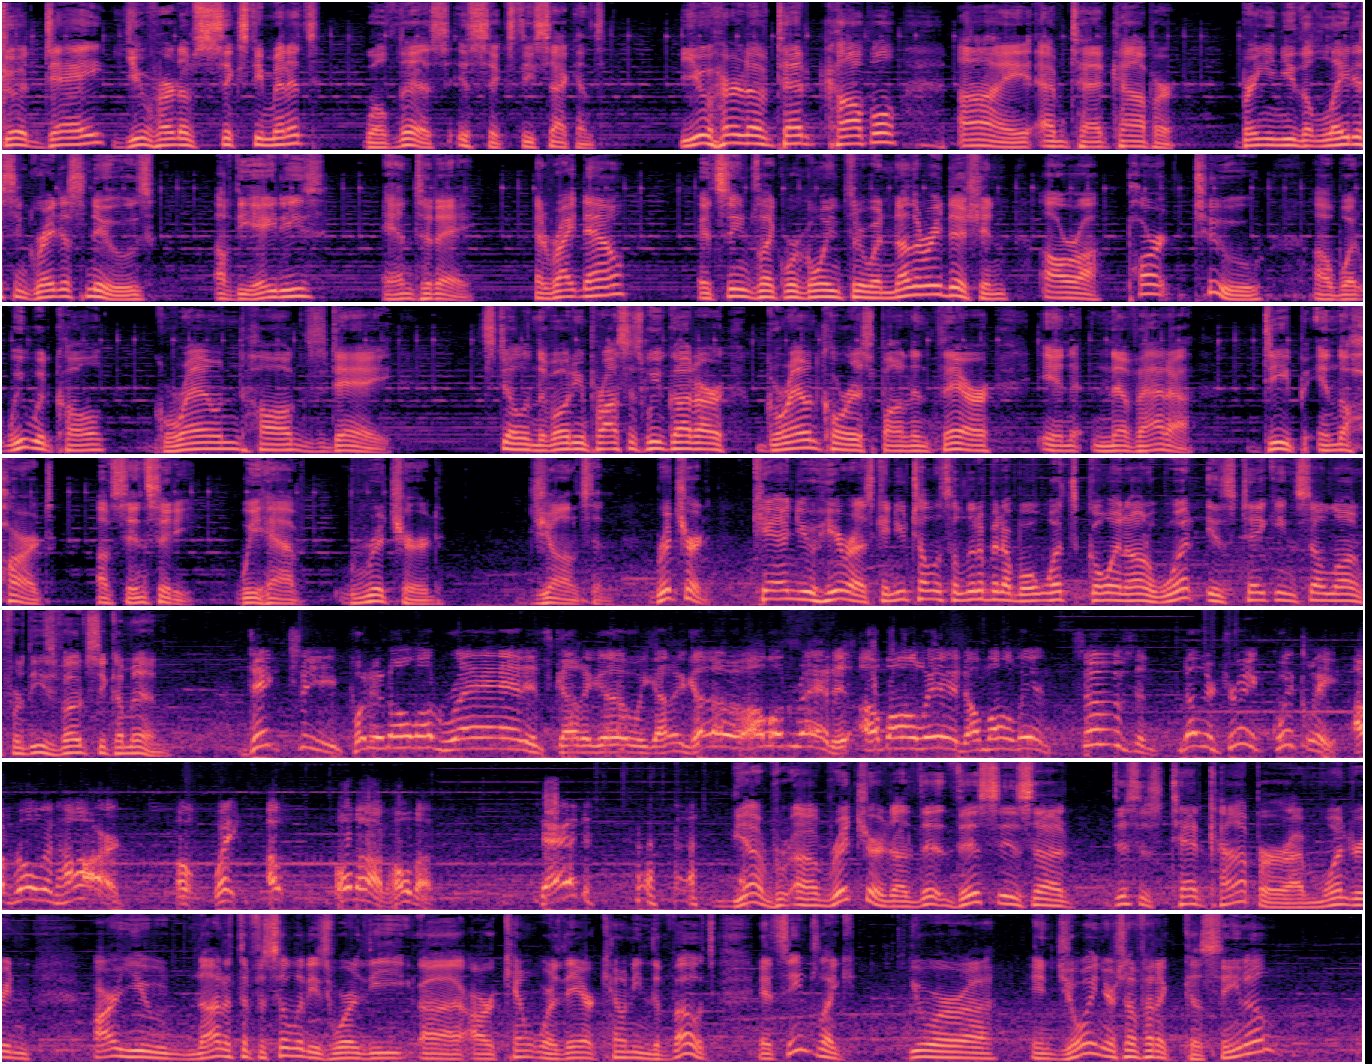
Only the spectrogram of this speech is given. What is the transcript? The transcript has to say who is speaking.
Speaker 1: Good day. You've heard of 60 Minutes? Well, this is 60 Seconds. You heard of Ted Koppel? I am Ted Copper, bringing you the latest and greatest news of the 80s and today. And right now, it seems like we're going through another edition, or a part two, of what we would call Groundhog's Day. Still in the voting process, we've got our ground correspondent there in Nevada, deep in the heart of Sin City. We have Richard Johnson. Richard, can you hear us? Can you tell us a little bit about what's going on? What is taking so long for these votes to come in?
Speaker 2: Dixie, put it all on red. It's got to go. We got to go. I'm on red. I'm all in. I'm all in. Susan, another drink quickly. I'm rolling hard. Oh, wait. Oh, hold on. Hold on. Ted?
Speaker 1: yeah, uh, Richard, uh, th- this is uh, this is Ted Copper. I'm wondering, are you not at the facilities where the uh, are count where they are counting the votes? It seems like you are uh, enjoying yourself at a casino.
